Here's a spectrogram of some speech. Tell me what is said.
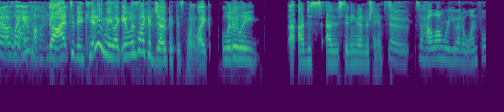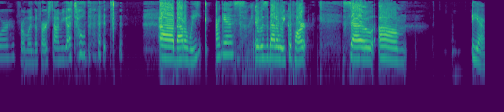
I was Oh like, You've gosh. got to be kidding me. Like, it was like a joke at this point. Like, literally, I, I just, I just didn't even understand. So, so how long were you at a one for from when the first time you got told that? Uh, about a week, I guess. It was about a week apart. So, um, yeah.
